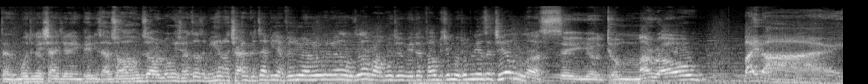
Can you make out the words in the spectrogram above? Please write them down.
但是墨镜哥下一节的影片你才收到通知哦。如果你喜欢这支影片呢，请按个赞、评分享、留言，我知道吧。墨镜哥每天发布节目，我们明天再见了，See you tomorrow，拜拜。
